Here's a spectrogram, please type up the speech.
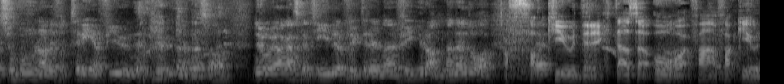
som hon hade fått tre fjun på kuken. Så. Nu var jag ganska tidig och fick det redan i fyran, men ändå. Fuck you direkt alltså. Åh, fan fuck you.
